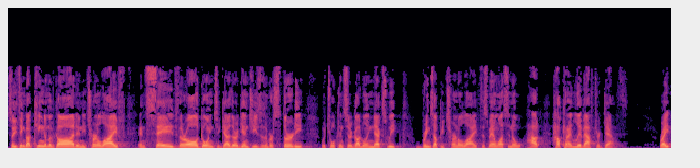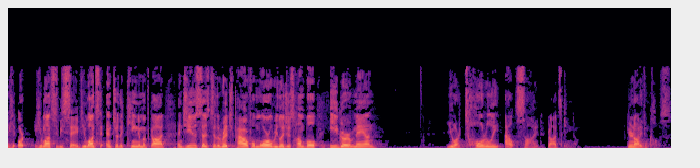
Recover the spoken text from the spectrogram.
So you think about kingdom of God and eternal life and saved. They're all going together. Again, Jesus in verse 30, which we'll consider God willing next week, brings up eternal life. This man wants to know how, how can I live after death? Right? He, or he wants to be saved. He wants to enter the kingdom of God. And Jesus says to the rich, powerful, moral, religious, humble, eager man, you are totally outside God's kingdom. You're not even close.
